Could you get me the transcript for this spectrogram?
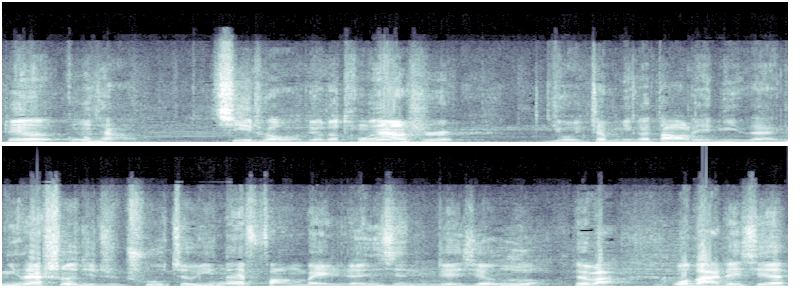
这个共享汽车，我觉得同样是有这么一个道理，你在你在设计之初就应该防备人性的这些恶，对吧？我把这些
